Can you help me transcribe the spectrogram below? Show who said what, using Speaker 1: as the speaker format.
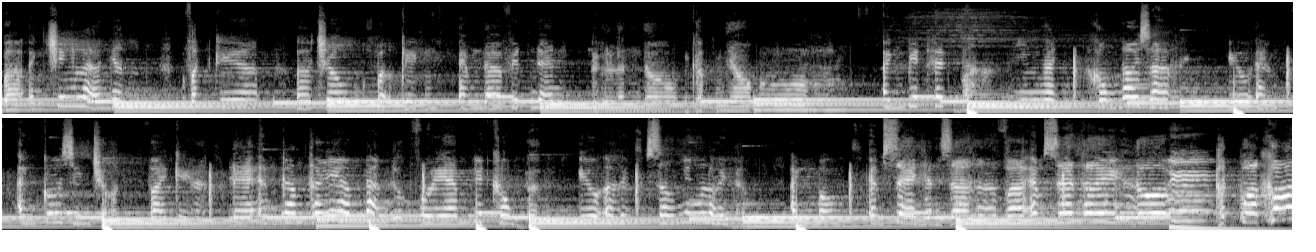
Speaker 1: và anh chính là nhân vật kia. Ở trong vở kịch, em đã viết nên từ lần đầu gặp nhau. Anh biết hết mà, nhưng anh không nói ra vì yêu em. Anh có xin chọn vai kia để em cảm thấy em đang được vui. Em biết không ngờ yêu ơi, sau những lỗi lầm anh mong em sẽ nhận ra và em sẽ thay đổi. Thật quá khó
